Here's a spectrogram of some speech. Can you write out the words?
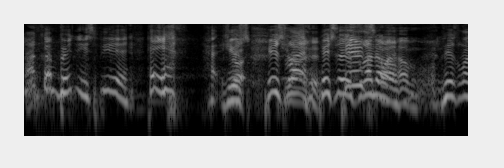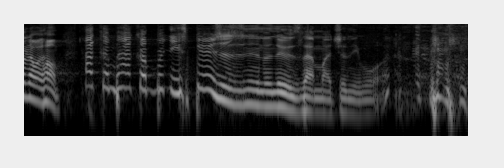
How come Britney Spears? Hey, here's here's Le- here's, here's Here's Leno at home. Here's Leno at home. How come how come Britney Spears isn't in the news that much anymore?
